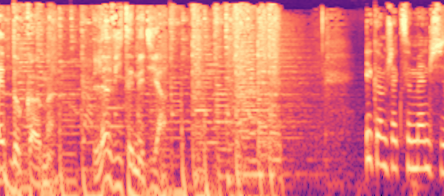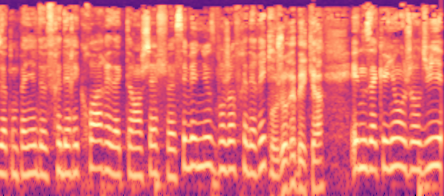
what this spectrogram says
Hebdocom, l'invité média. Et comme chaque semaine, je suis accompagnée de Frédéric Roy, rédacteur en chef CB News. Bonjour Frédéric. Bonjour Rebecca. Et nous accueillons aujourd'hui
